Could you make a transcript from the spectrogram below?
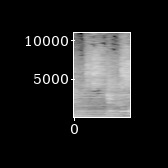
Yes, yes.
